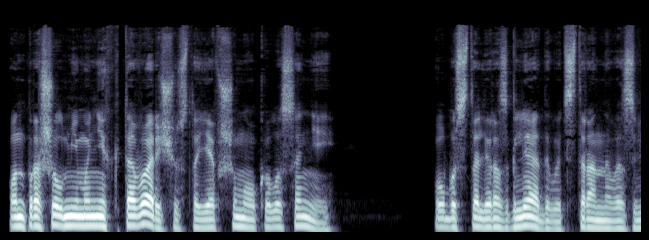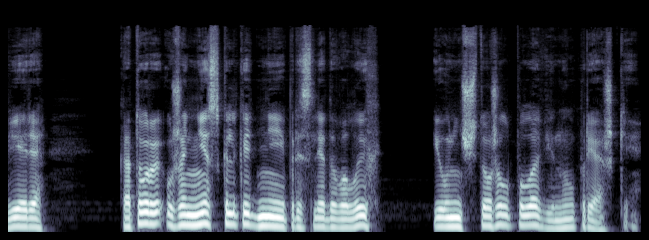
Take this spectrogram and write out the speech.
Он прошел мимо них к товарищу, стоявшему около саней. Оба стали разглядывать странного зверя, который уже несколько дней преследовал их и уничтожил половину упряжки.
